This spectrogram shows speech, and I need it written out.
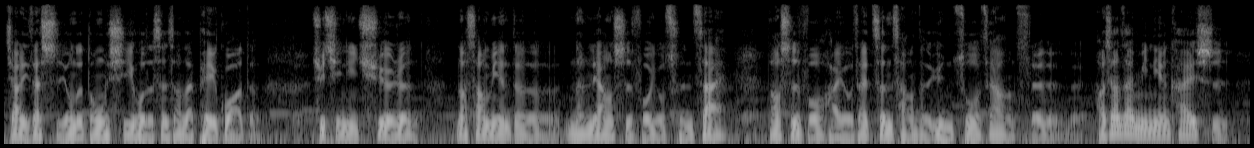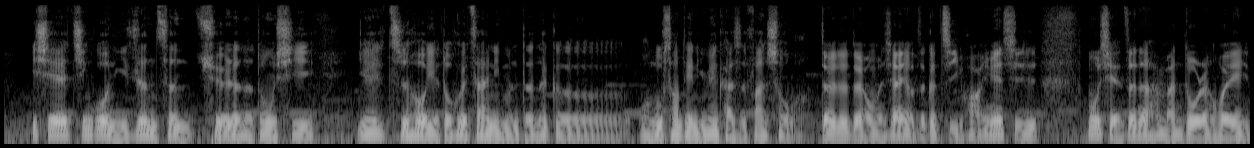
家里在使用的东西，或者身上在配挂的，去请你确认那上面的能量是否有存在，然后是否还有在正常的运作这样子。对对对，好像在明年开始，一些经过你认证确认的东西，也之后也都会在你们的那个网络商店里面开始贩售嘛。对对对，我们现在有这个计划，因为其实。目前真的还蛮多人会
